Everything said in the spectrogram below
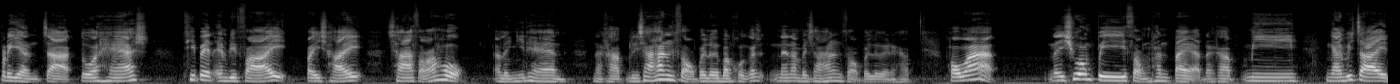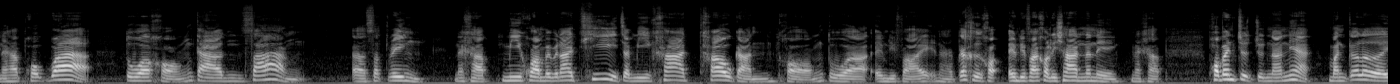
เปลี่ยนจากตัว hash ที่เป็น MD5 ไปใช้ชา 256 อะไรงี้แทนนะครับ หรือชา 512 ไปเลย บางคนก็แนะนำเป็นชา 512 ไปเลยนะครับ เพราะว่าในช่วงปี 2008 นะครับ มีงานวิจัยนะครับ พบว่า ตัวของการสร้างสตริงนะครับมีความเป็นไปได้ที่จะมีค่าเท่ากันของตัว MD5 นะครับก็คือ MD5 collision นั่นเองนะครับพอเป็นจุดจุดนั้นเนี่ย มันก็เลย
